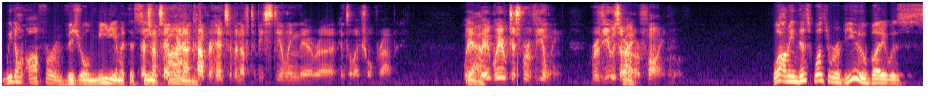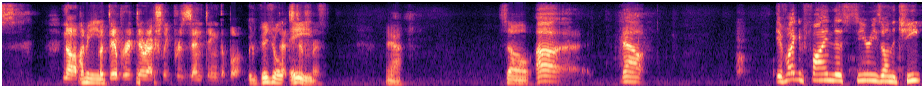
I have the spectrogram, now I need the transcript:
we don't offer a visual medium at the that's same what I'm saying. time. We're not comprehensive enough to be stealing their uh, intellectual property. We're, Yeah. we're, we're just reviewing. Reviews are, Right. are fine. well, I mean, this was a review, but it was No, but, I mean- but they're they're actually presenting the book. with visual That's aids. different. Yeah. So, uh, now, if I could find this series on the cheap,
